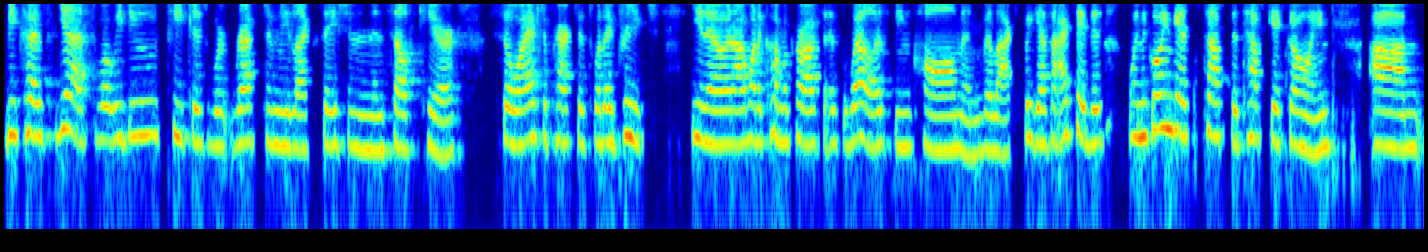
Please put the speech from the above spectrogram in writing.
Because yes, what we do teach is rest and relaxation and then self care. So I have to practice what I preach, you know, and I want to come across as well as being calm and relaxed. But yes, I say that when the going gets tough, the tough get going. Um,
